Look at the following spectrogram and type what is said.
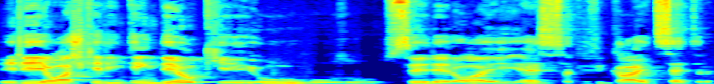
ele, eu acho que ele entendeu que o, o, o ser herói é se sacrificar, etc.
